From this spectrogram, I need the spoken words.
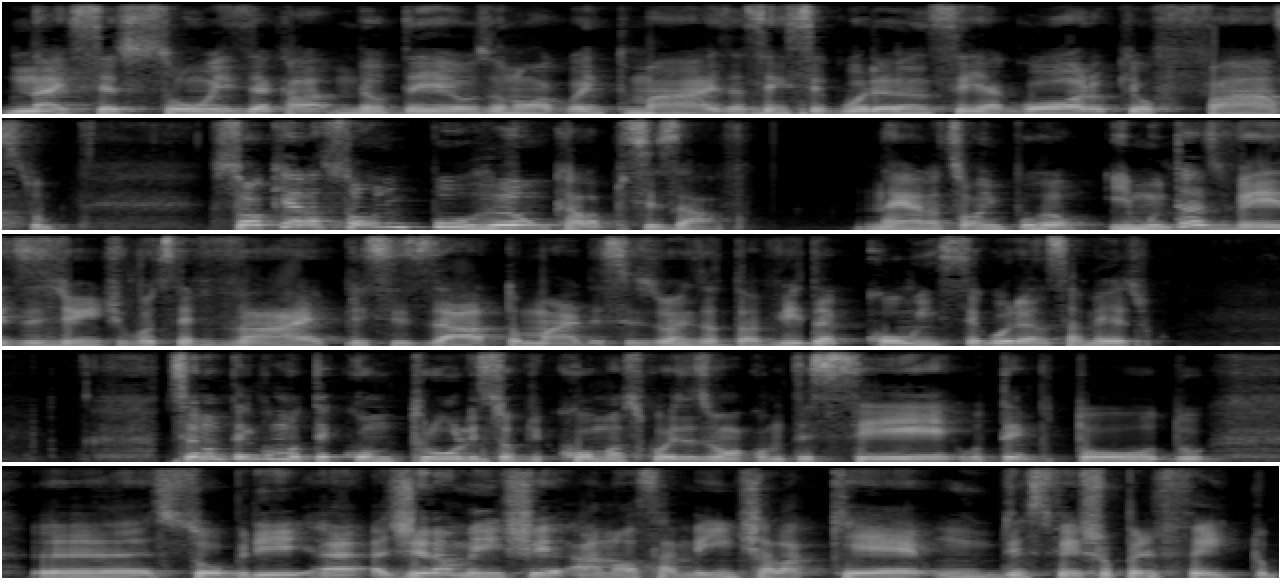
nas sessões e aquela, meu Deus, eu não aguento mais essa insegurança, e agora o que eu faço? Só que era só um empurrão que ela precisava. Né? Era só um empurrão. E muitas vezes, gente, você vai precisar tomar decisões na tua vida com insegurança mesmo. Você não tem como ter controle sobre como as coisas vão acontecer o tempo todo. É, sobre. É, geralmente a nossa mente ela quer um desfecho perfeito.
